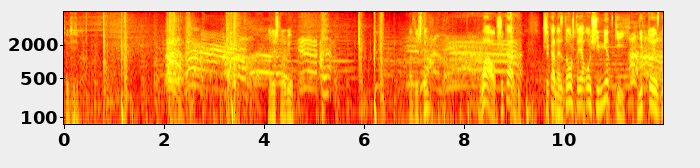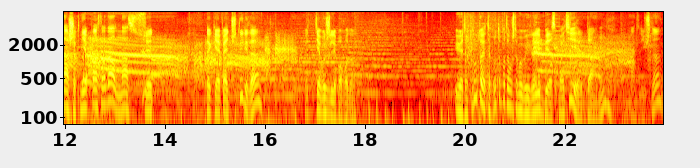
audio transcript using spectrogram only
Тихо, тихо. Отлично, убил. Отлично. Вау, шикарно. Шикарно. Из-за того, что я очень меткий, никто из наших не пострадал. Нас все таки опять 4, да? Те выжили, походу. И это круто, это круто, потому что мы выиграли без потерь. Да, отлично.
